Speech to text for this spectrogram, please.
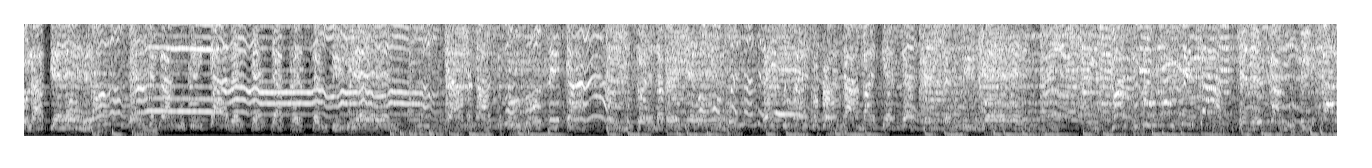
conozco la que es el gran musical el que te hace sentir bien. Dame más de tu música, como suena de bien. Es tu mejor programa el que te hace sentir bien. Más de tu música en el gran musical.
